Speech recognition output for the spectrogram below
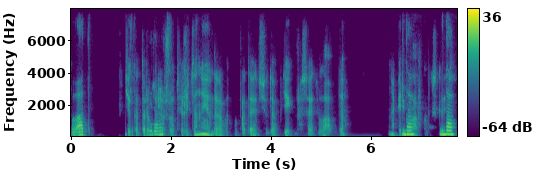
ад. Те, которые были уже утверждены, да, вот попадают сюда, где их бросают в лаву, да? На переплавку, так сказать. Да,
